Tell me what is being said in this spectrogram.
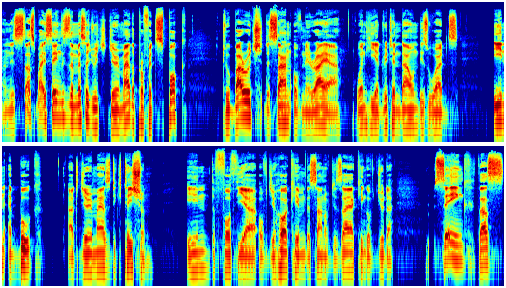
And it starts by saying this is a message which Jeremiah the prophet spoke to Baruch the son of Neriah when he had written down these words in a book at Jeremiah's dictation in the fourth year of Jehoiakim the son of Josiah, king of Judah, saying, Thus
